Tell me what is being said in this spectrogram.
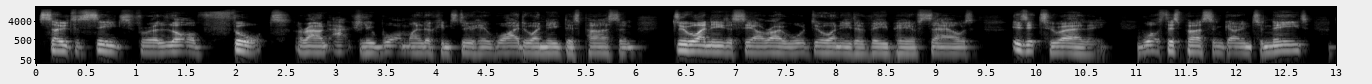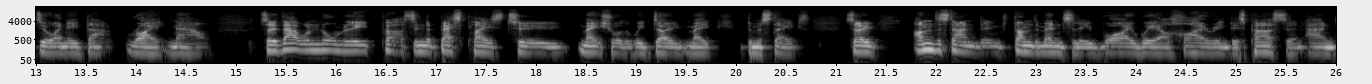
sows the seeds for a lot of thought around actually what am I looking to do here? Why do I need this person? Do I need a CRO or do I need a VP of sales? Is it too early? What's this person going to need? Do I need that right now? So that will normally put us in the best place to make sure that we don't make the mistakes. So understanding fundamentally why we are hiring this person and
